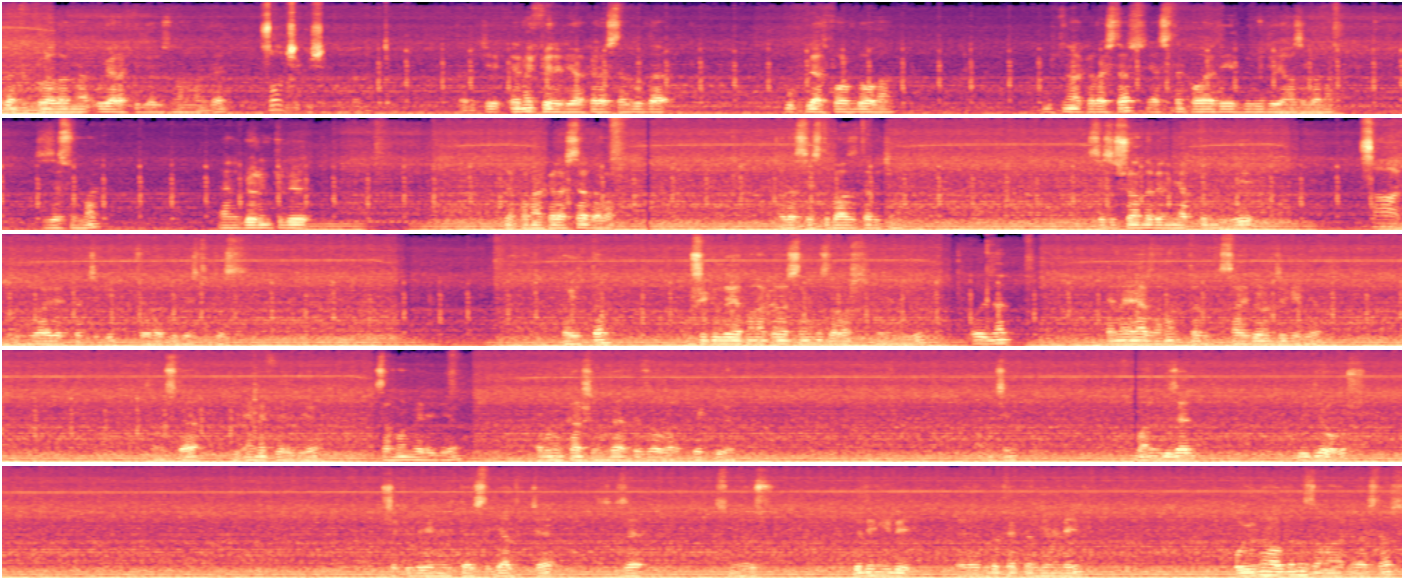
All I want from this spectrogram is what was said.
Trafik kurallarına uyarak gidiyoruz normalde. Sol çıkışı kullanın. Tabii ki emek veriliyor arkadaşlar. Burada bu platformda olan bütün arkadaşlar gerçekten kolay değil bir videoyu hazırlamak, size sunmak. Yani görüntülü yapan arkadaşlar da var. Ya da sesli bazı tabii ki. Sesi şu anda benim yaptığım gibi Sağa dön. Gayretten çekip sonra birleştireceğiz. Kayıtta bu şekilde yapan arkadaşlarımız da var benim gibi. O yüzden emeğe her zaman tabii ki saygı önce geliyor. Sonuçta bir emek veriliyor, zaman veriliyor. E bunun karşılığında herkes olarak bekliyor. Onun için umarım güzel video olur. Bu şekilde yenilikler işte geldikçe size sunuyoruz. Dediğim gibi e, burada tekrar yenileyim. Oyunu aldığınız zaman arkadaşlar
